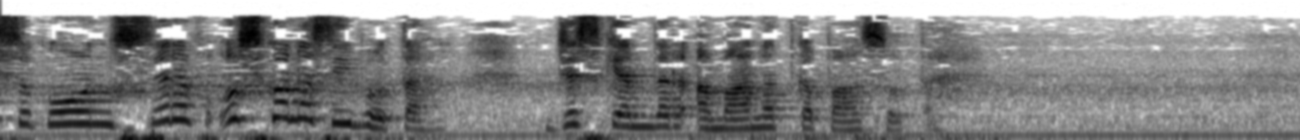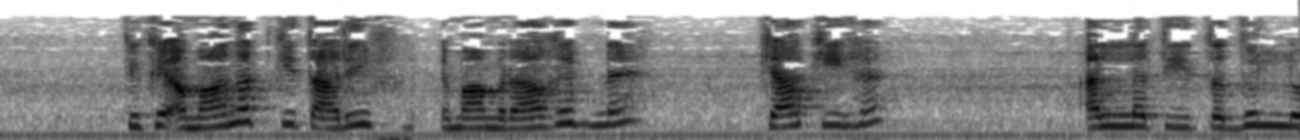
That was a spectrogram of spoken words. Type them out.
سکون صرف اس کو نصیب ہوتا ہے جس کے اندر امانت کا پاس ہوتا ہے۔ کیونکہ امانت کی تعریف امام راغب نے کیا کی ہے؟ اللہ تدل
